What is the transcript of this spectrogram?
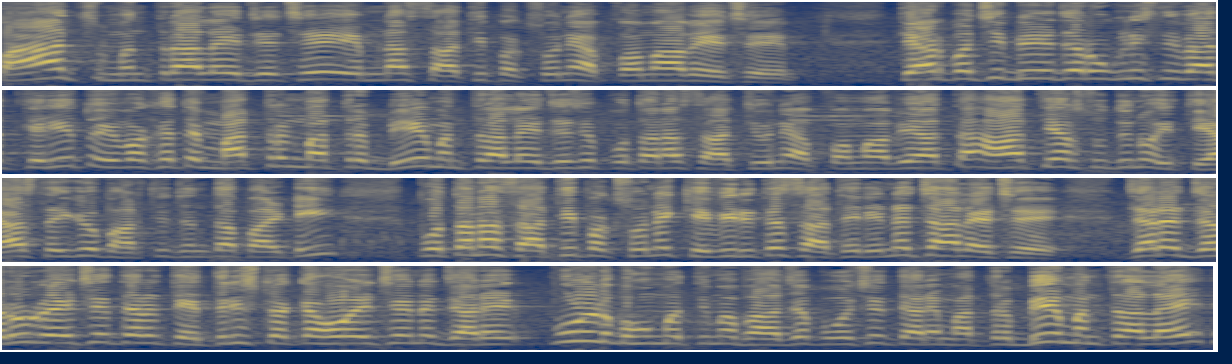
પાંચ મંત્રાલય જે છે, એમના સાથી પક્ષોને આપવામાં આવે છે. ત્યાર પછી બે હજાર ઓગણીસની વાત કરીએ તો એ વખતે માત્ર માત્ર બે મંત્રાલય જે છે પોતાના સાથીઓને આપવામાં આવ્યા હતા. આ અત્યાર સુધીનો ઇતિહાસ થઈ ગયો. ભારતીય જનતા પાર્ટી પોતાના સાથી પક્ષોને કેવી રીતે સાથે રહીને ચાલે છે? જ્યારે જરૂર રહે છે ત્યારે તેત્રીસ ટકા હોય છે અને જ્યારે પૂર્ણ બહુમતીમાં ભાજપ હોય છે ત્યારે માત્ર બે મંત્રાલય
